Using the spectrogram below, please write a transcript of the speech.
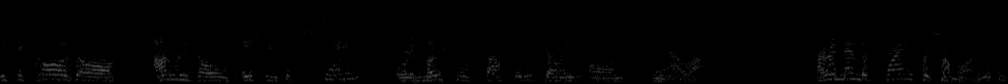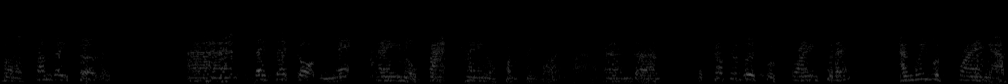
is because of unresolved issues of sin or emotional stuff that is going on in our lives. I remember praying for someone, this was on a Sunday service, and they, they'd got neck pain or back pain or something like that. And um, a couple of us were praying for them, and we were praying our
